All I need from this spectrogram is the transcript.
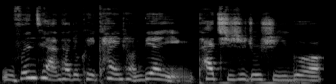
五分钱他就可以看一场电影，它其实就是一个，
